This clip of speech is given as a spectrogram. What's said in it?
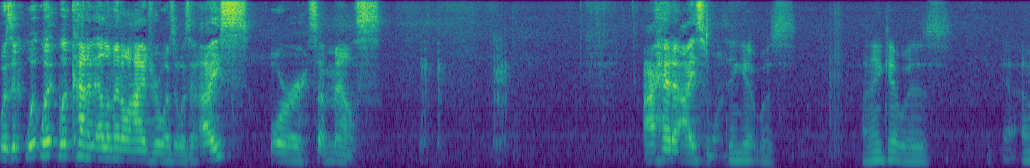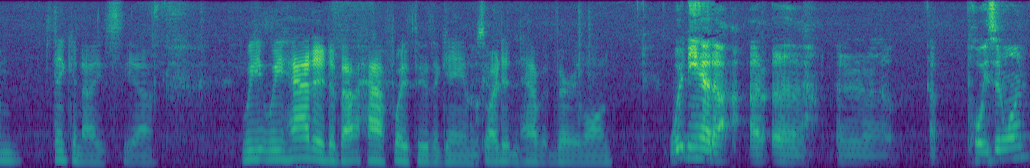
was it what, what what kind of elemental hydra was it? Was it ice or something else? I had an ice one. I think it was. I think it was. I'm thinking ice. Yeah. We we had it about halfway through the game, so I didn't have it very long. Whitney had a a, a, a a poison one,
